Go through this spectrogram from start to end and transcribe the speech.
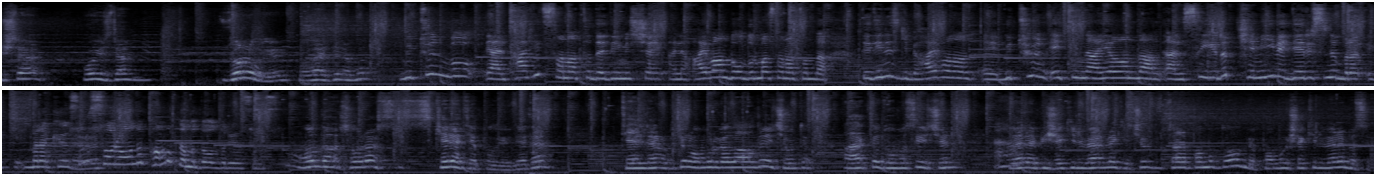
İşte o yüzden zor oluyor. Kolay değil ama Bütün bu yani talhit sanatı dediğimiz şey hani hayvan doldurma sanatında dediğiniz gibi hayvanın e, bütün etinden yağından yani sıyırıp kemiği ve derisini bırak, bırakıyorsunuz. Evet. Sonra onu pamukla mı dolduruyorsunuz? ondan sonra iskelet yapılıyor. Neden? teller, bütün omurgalı aldığı için, ayakta durması için Aha. böyle bir şekil vermek için sarı pamuk da olmuyor. Pamuk şekil veremesin.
